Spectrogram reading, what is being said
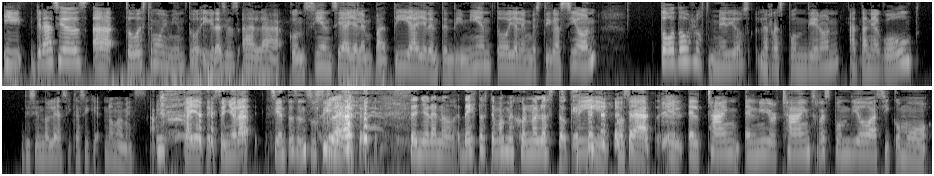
y gracias a todo este movimiento y gracias a la conciencia y a la empatía y al entendimiento y a la investigación, todos los medios le respondieron a Tania Gold diciéndole así casi que no mames, ah, cállate, señora, siéntese en su silla. Claro. Señora, no, de estos temas mejor no los toque. Sí, o sea, el, el Time, el New York Times respondió así como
